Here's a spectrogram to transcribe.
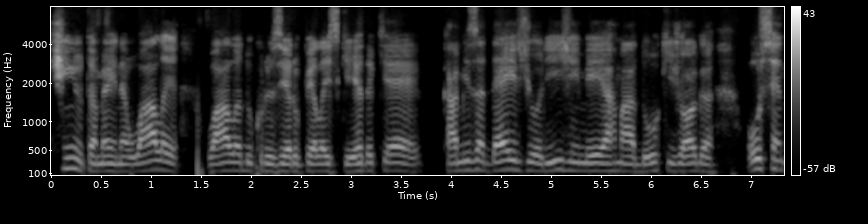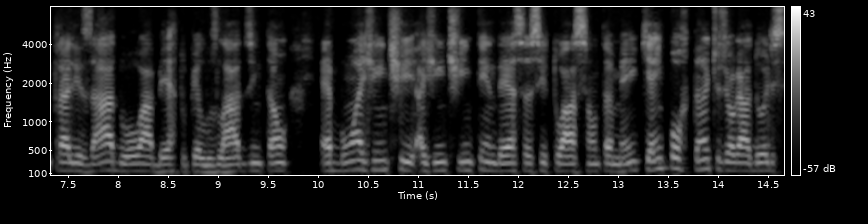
Tinho também, né? O ala, o ala do Cruzeiro pela esquerda, que é camisa 10 de origem, meio armador que joga ou centralizado ou aberto pelos lados. Então, é bom a gente, a gente entender essa situação também, que é importante os jogadores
